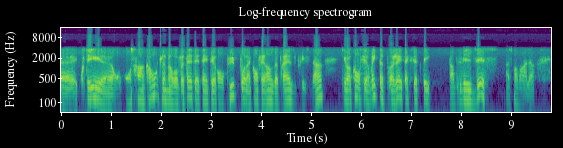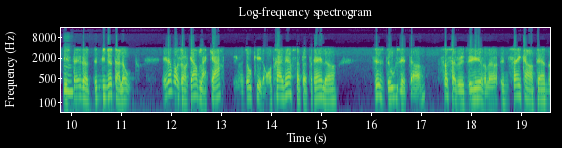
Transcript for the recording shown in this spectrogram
euh, écoutez, euh, on, se rend compte, là, mais on va peut-être être interrompu pour la conférence de presse du président qui va confirmer que notre projet est accepté en 2010 à ce moment-là. Et mm. c'était d'une minute à l'autre. Et là, moi, je regarde la carte, je me dis, OK, on traverse à peu près là 10-12 États. Ça, ça veut dire là, une cinquantaine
